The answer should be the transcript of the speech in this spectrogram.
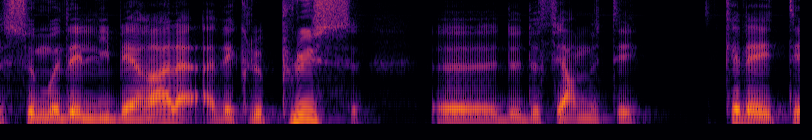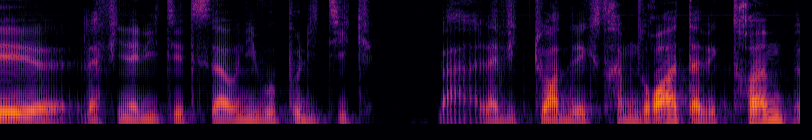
ce modèle libéral avec le plus de, fermeté. Quelle a été la finalité de ça au niveau politique? Ben, La victoire de l'extrême droite avec Trump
